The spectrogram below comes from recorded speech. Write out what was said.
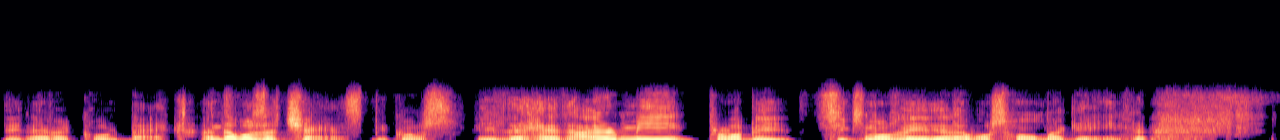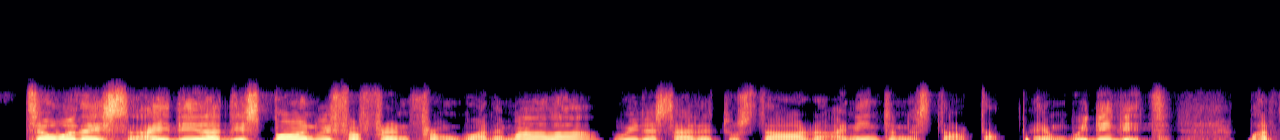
they never called back. And that was a chance because if they had hired me, probably six months later, I was home again. So what I, I, did at this point with a friend from Guatemala, we decided to start an internet startup and we did it. But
